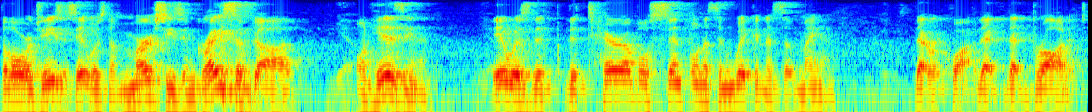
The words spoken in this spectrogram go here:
the Lord Jesus. It was the mercies and grace of God Yeah. on his end. Yeah. It was the, the terrible sinfulness and wickedness of man that required that, that brought it,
